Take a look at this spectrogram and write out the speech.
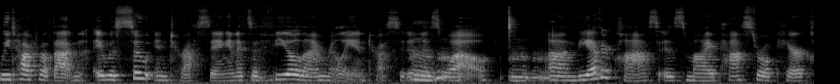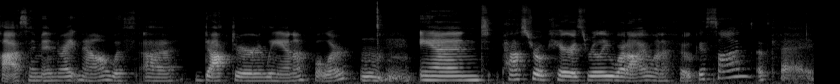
we talked about that, and it was so interesting. And it's a mm-hmm. field I'm really interested in as mm-hmm. well. Um, the other class is my pastoral care class I'm in right now with uh, Dr. Leanna Fuller. And pastoral care is really what I want to focus on. Okay.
